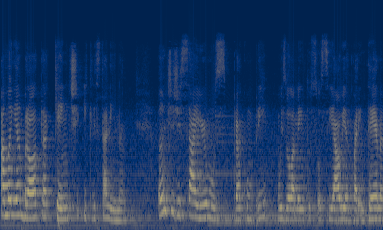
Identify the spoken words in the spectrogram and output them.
Amanhã brota quente e cristalina. Antes de sairmos para cumprir o isolamento social e a quarentena,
